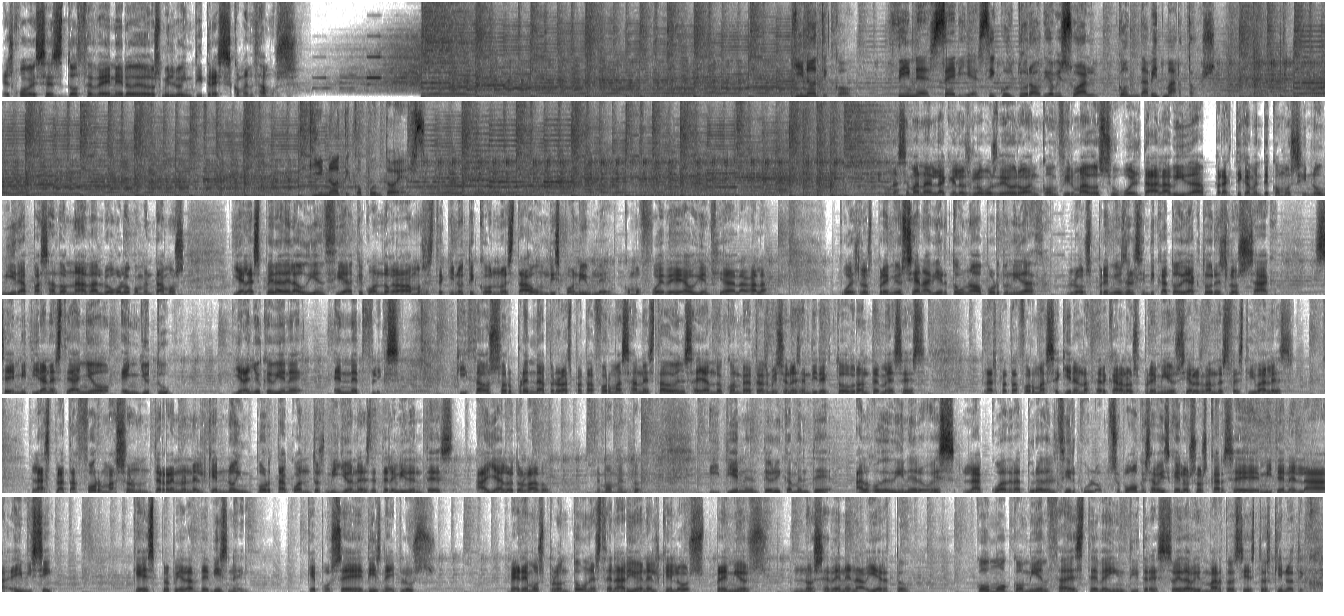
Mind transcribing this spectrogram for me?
Es jueves, es 12 de enero de 2023. Comenzamos. Quinótico. Cine, series y cultura audiovisual con David Martos. Quinótico.es En una semana en la que los Globos de Oro han confirmado su vuelta a la vida, prácticamente como si no hubiera pasado nada, luego lo comentamos, y a la espera de la audiencia, que cuando grabamos este quinótico no está aún disponible, como fue de audiencia la gala, pues los premios se han abierto una oportunidad. Los premios del sindicato de actores, los SAG, se emitirán este año en YouTube y el año que viene en Netflix. Quizá os sorprenda, pero las plataformas han estado ensayando con retransmisiones en directo durante meses. Las plataformas se quieren acercar a los premios y a los grandes festivales. Las plataformas son un terreno en el que no importa cuántos millones de televidentes haya al otro lado, de momento, y tienen teóricamente algo de dinero. Es la cuadratura del círculo. Supongo que sabéis que los Oscars se emiten en la ABC, que es propiedad de Disney, que posee Disney Plus. Veremos pronto un escenario en el que los premios no se den en abierto. ¿Cómo comienza este 23? Soy David Martos y esto es Quinótico.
